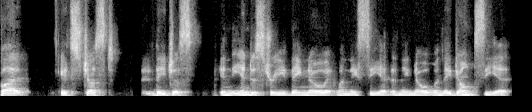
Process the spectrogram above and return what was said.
but it's just, they just in the industry, they know it when they see it and they know it when they don't see it.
